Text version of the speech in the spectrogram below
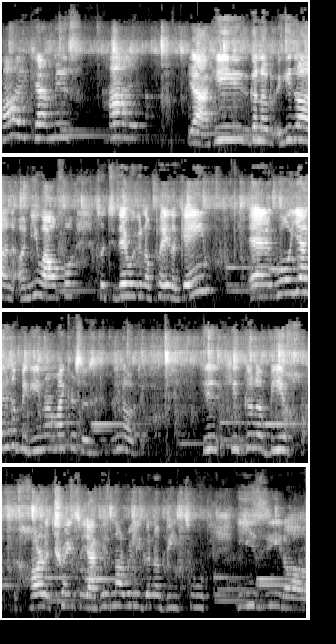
hi, Cat Miss. Hi. Yeah, he's gonna, he's on a new alpha, so today we're gonna play the game. And well, yeah, he's a beginner Minecraft, so you know, he, he's gonna be hard to train. So yeah, he's not really gonna be too easy to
